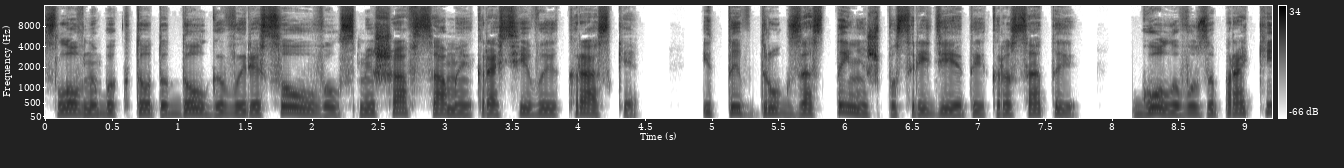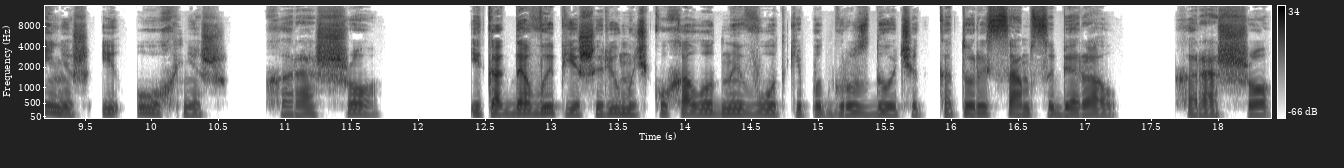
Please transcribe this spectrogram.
словно бы кто-то долго вырисовывал, смешав самые красивые краски. И ты вдруг застынешь посреди этой красоты, голову запрокинешь и охнешь. Хорошо и когда выпьешь рюмочку холодной водки под груздочек, который сам собирал. Хорошо.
